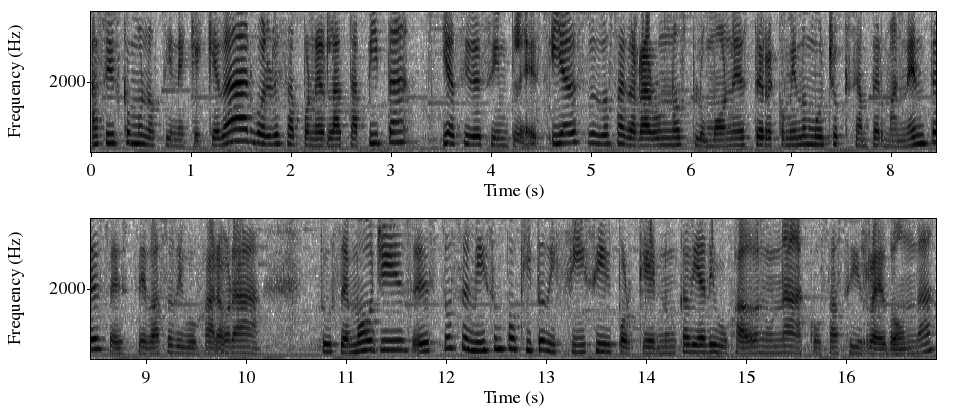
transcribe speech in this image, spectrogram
Así es como nos tiene que quedar, vuelves a poner la tapita y así de simple es. Y ya después vas a agarrar unos plumones, te recomiendo mucho que sean permanentes, este, vas a dibujar ahora tus emojis. Esto se me hizo un poquito difícil porque nunca había dibujado en una cosa así redonda.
